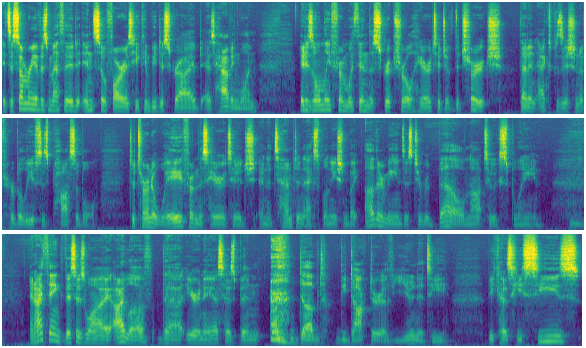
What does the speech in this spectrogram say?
it's a summary of his method insofar as he can be described as having one. It is only from within the scriptural heritage of the church that an exposition of her beliefs is possible. To turn away from this heritage and attempt an explanation by other means is to rebel, not to explain. Hmm. And I think this is why I love that Irenaeus has been dubbed the Doctor of Unity, because he sees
